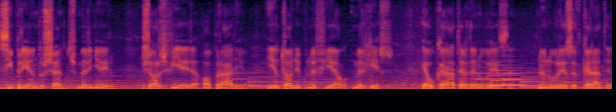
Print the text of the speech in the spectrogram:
Cipriano dos Santos, marinheiro, Jorge Vieira, operário e António Penafiel, marquês. É o caráter da nobreza na nobreza de caráter.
